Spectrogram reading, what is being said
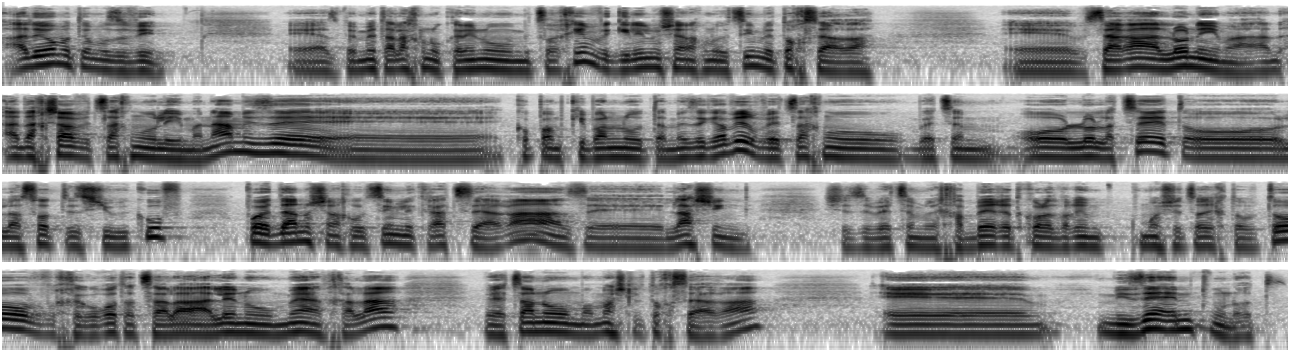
עד היום אתם עוזבים. אה, אז באמת הלכנו, קנינו מצרכים וגילינו שאנחנו יוצאים לתוך סערה. אה, סערה לא נעימה, עד עכשיו הצלחנו להימנע מזה, כל פעם קיבלנו את המזג האוויר והצלחנו בעצם או לא לצאת או לעשות איזשהו עיקוף. פה ידענו שאנחנו יוצאים לקראת סערה, זה לאשינג, שזה בעצם לחבר את כל הדברים כמו שצריך טוב טוב, חגורות הצלה עלינו מההתחלה, ויצאנו ממש לתוך סערה. מזה אין תמונות.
